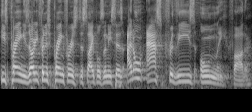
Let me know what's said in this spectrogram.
He's praying, he's already finished praying for his disciples, and he says, I don't ask for these only, Father,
